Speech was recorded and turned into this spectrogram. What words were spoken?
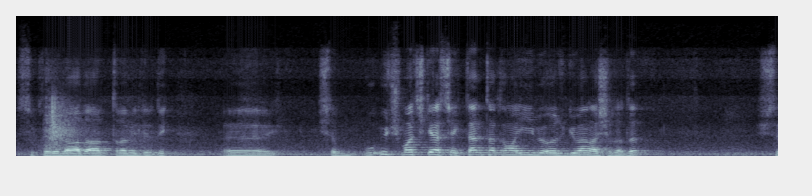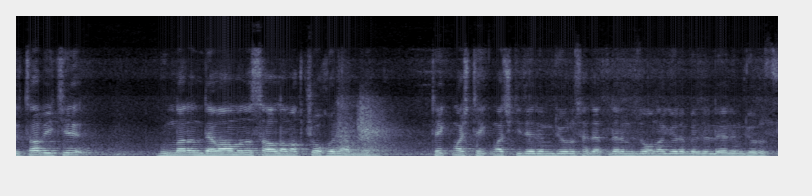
Skoru daha da arttırabilirdik. Ee, işte bu üç maç gerçekten takıma iyi bir özgüven aşıladı. İşte tabii ki bunların devamını sağlamak çok önemli. Tek maç tek maç gidelim diyoruz. Hedeflerimizi ona göre belirleyelim diyoruz.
